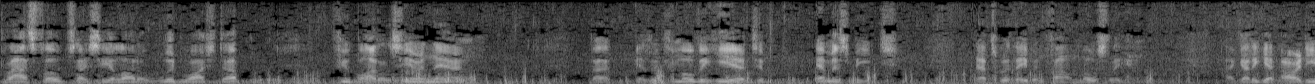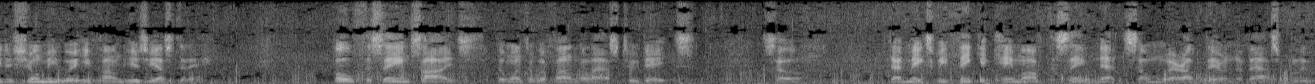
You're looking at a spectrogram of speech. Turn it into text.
glass floats. I see a lot of wood washed up, a few bottles here and there. But as we come over here to Emma's Beach, that's where they've been found mostly. I got to get RD to show me where he found his yesterday. Both the same size, the ones that were found the last two days. So that makes me think it came off the same net somewhere out there in the vast blue.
